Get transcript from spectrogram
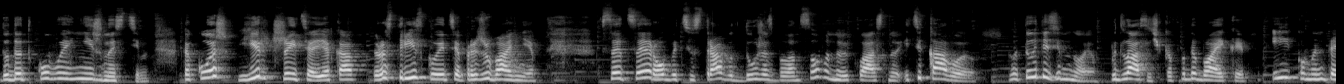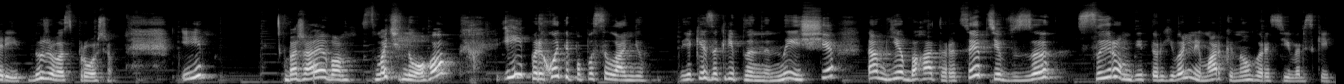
додаткової ніжності. Також гірчиця, яка розтріскується при жуванні. Все це робить цю страву дуже збалансованою, класною і цікавою. Готуйте зі мною, будь ласка, подобайки і коментарі. Дуже вас прошу. І бажаю вам смачного. І переходьте по посиланню, яке закріплене нижче. Там є багато рецептів з сиром від торгівельної марки Новгород-Сіверський.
